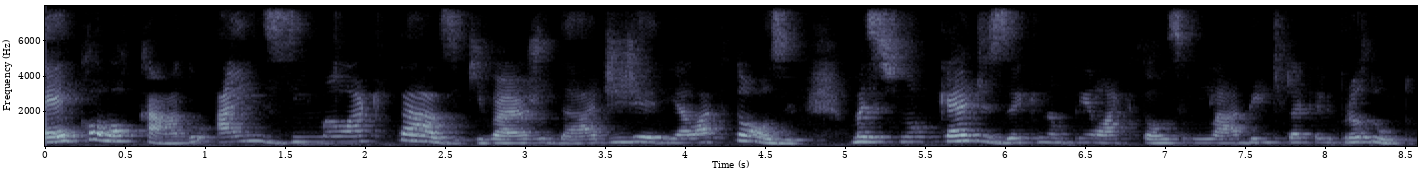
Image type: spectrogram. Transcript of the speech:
é colocado a enzima lactase, que vai ajudar a digerir a lactose. Mas isso não quer dizer que não tenha lactose lá dentro daquele produto.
